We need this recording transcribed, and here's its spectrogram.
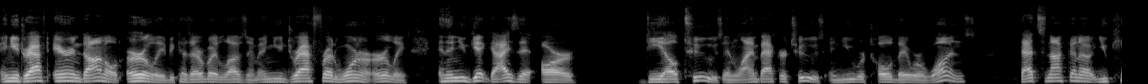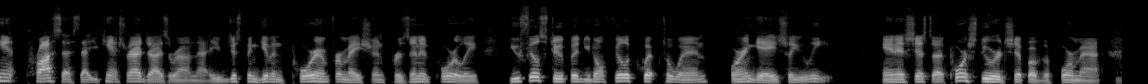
and you draft Aaron Donald early because everybody loves him, and you draft Fred Warner early, and then you get guys that are DL twos and linebacker twos, and you were told they were ones, that's not gonna you can't process that you can't strategize around that you've just been given poor information presented poorly you feel stupid you don't feel equipped to win or engage so you leave and it's just a poor stewardship of the format Mm.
